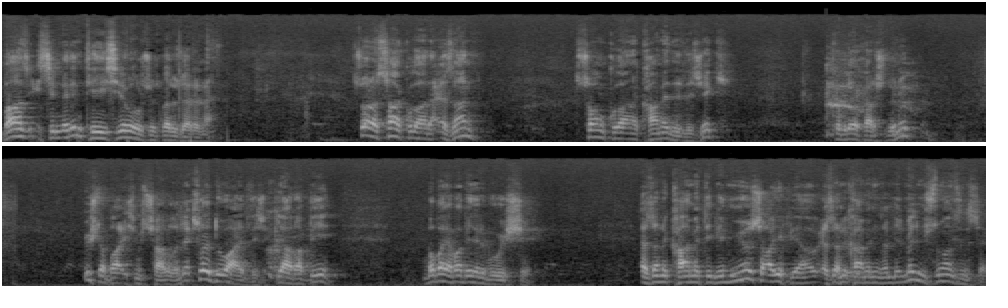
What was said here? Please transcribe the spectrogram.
Bazı isimlerin tesiri olur çocuklar üzerine. Sonra sağ kulağına ezan, son kulağına kamet edilecek. Kıbleye karşı dönüp üç defa ismi çağrılacak. Sonra dua edilecek. Ya Rabbi baba yapabilir bu işi. Ezanı kameti bilmiyorsa ayıp ya. Ezanı kametini bilmez Müslümansın sen.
